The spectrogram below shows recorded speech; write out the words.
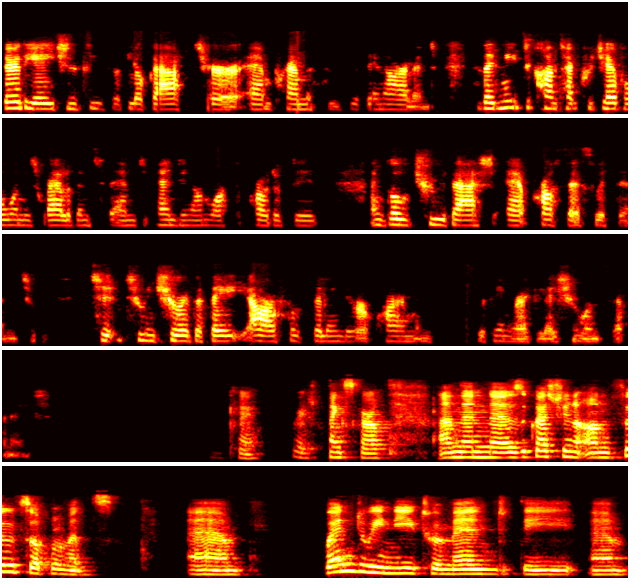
they're the agencies that look after um, premises within Ireland. So they need to contact whichever one is relevant to them, depending on what the product is and go through that uh, process with them to, to, to ensure that they are fulfilling the requirements within Regulation 178. Okay, great. Thanks, Carol. And then there's a question on food supplements. Um, when do we need to amend the, um,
